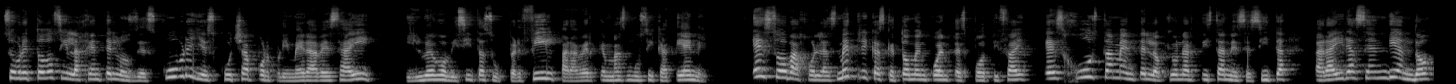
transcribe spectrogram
sobre todo si la gente los descubre y escucha por primera vez ahí y luego visita su perfil para ver qué más música tiene. Eso, bajo las métricas que toma en cuenta Spotify, es justamente lo que un artista necesita para ir ascendiendo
